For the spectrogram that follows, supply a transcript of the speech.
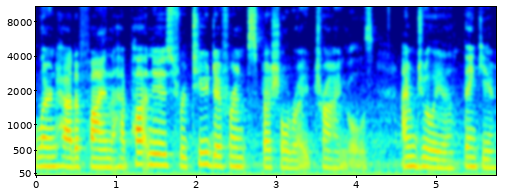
learned how to find the hypotenuse for two different special right triangles. I'm Julia. Thank you.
